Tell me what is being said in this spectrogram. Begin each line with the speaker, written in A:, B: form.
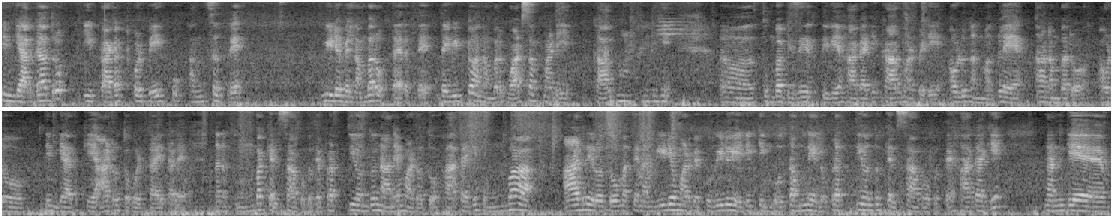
A: ನಿಮ್ಗೆ ಯಾರಿಗಾದ್ರೂ ಈ ಪ್ರಾಡಕ್ಟ್ಗಳು ಬೇಕು ಅನ್ಸಿದ್ರೆ ವಿಡಿಯೋ ಮೇಲೆ ನಂಬರ್ ಹೋಗ್ತಾ ಇರುತ್ತೆ. ದಯವಿಟ್ಟು ಆ ನಂಬರ್ಗೆ ವಾಟ್ಸಪ್ ಮಾಡಿ. ಕಾಲ್ ಮಾಡಬೇಡಿ. ತುಂಬ ಬ್ಯುಸಿ ಇರ್ತೀವಿ. ಹಾಗಾಗಿ ಕಾಲ್ ಮಾಡಬೇಡಿ. ಅವಳು ನನ್ನ ಮಗಳೇ, ಆ ನಂಬರು ಅವಳು ನಿಮಗೆ ಅದಕ್ಕೆ ಆರ್ಡ್ರ್ ತೊಗೊಳ್ತಾ ಇದ್ದಾಳೆ. ನನಗೆ ತುಂಬ ಕೆಲಸ ಆಗೋಗುತ್ತೆ. ಪ್ರತಿಯೊಂದು ನಾನೇ ಮಾಡೋದು. ಹಾಗಾಗಿ ತುಂಬ ಆರ್ಡ್ರ್ ಇರೋದು. ಮತ್ತು ನಾನು ವೀಡಿಯೋ ಮಾಡಬೇಕು. ವೀಡಿಯೋ ಎಡಿಟಿಂಗು ತಮ್ಮನೇಲು ಪ್ರತಿಯೊಂದು ಕೆಲಸ ಆಗೋಗುತ್ತೆ. ಹಾಗಾಗಿ ನನಗೆ,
